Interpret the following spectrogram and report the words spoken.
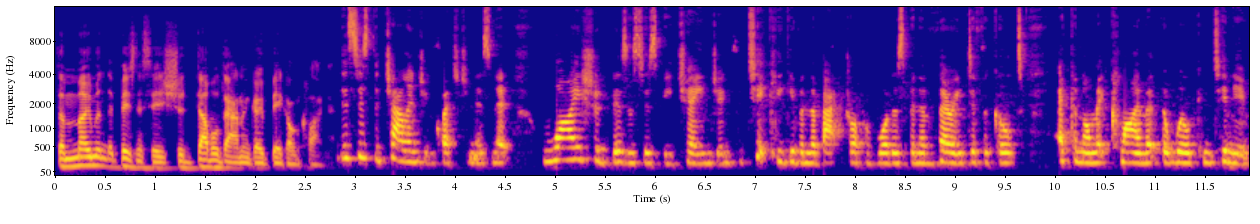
the moment that businesses should double down and go big on climate? This is the challenging question, isn't it? Why should businesses be changing, particularly given the backdrop of what has been a very difficult economic climate that will continue?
